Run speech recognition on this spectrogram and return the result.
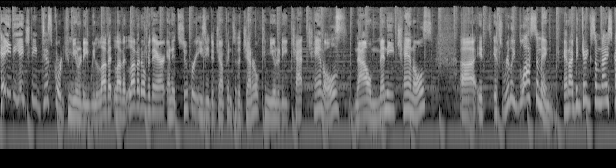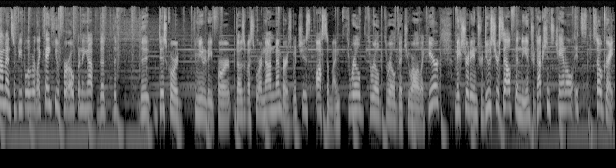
ADHD Discord community. We love it, love it, love it over there. And it's super easy to jump into the general community chat channels, now many channels uh, it's it's really blossoming, and I've been getting some nice comments from people who are like, "Thank you for opening up the the the Discord community for those of us who are non-members," which is awesome. I'm thrilled, thrilled, thrilled that you all are here. Make sure to introduce yourself in the introductions channel. It's so great.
